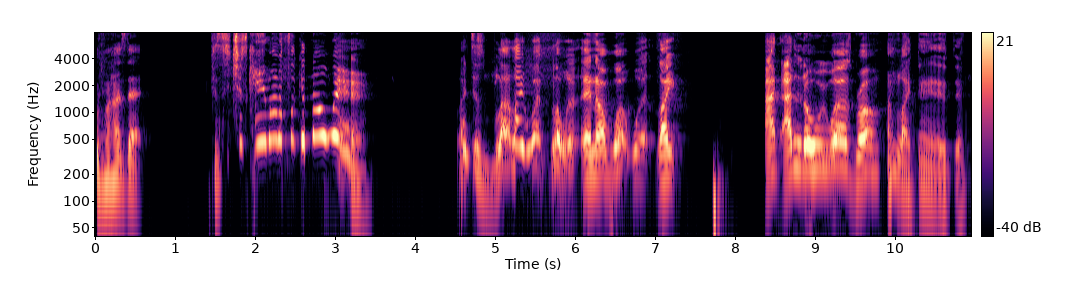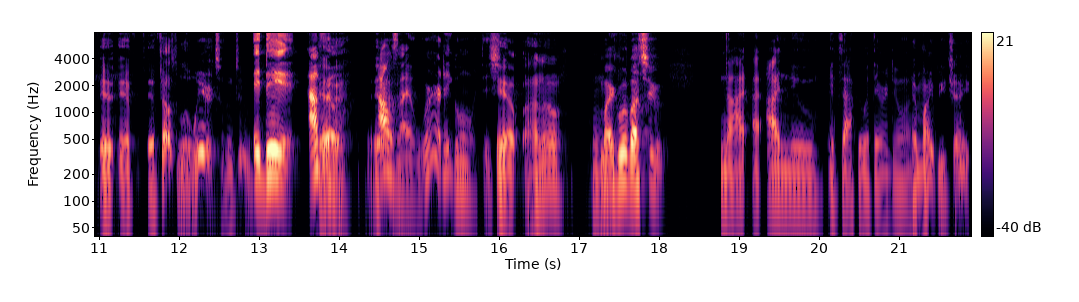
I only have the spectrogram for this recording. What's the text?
Why's that? Because it just came out of fucking nowhere. Like this blood, like what? what- And uh, what? What? Like, I I didn't know who he was, bro. I'm like, damn, it it, it, it, it felt a little weird to me too. It did. I yeah, felt. yeah, I was like, where are they going with this shit? yeah, I know. Mike, what about you? No, I, I I knew exactly what they were doing. It might be Jake.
